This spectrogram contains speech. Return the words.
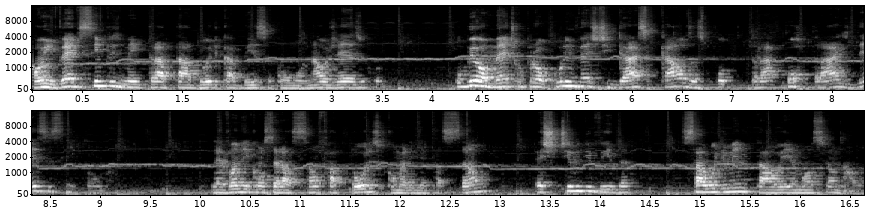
Ao invés de simplesmente tratar a dor de cabeça com um analgésico, o biomédico procura investigar as causas por, por trás desse sintoma, levando em consideração fatores como alimentação, estilo de vida, saúde mental e emocional.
